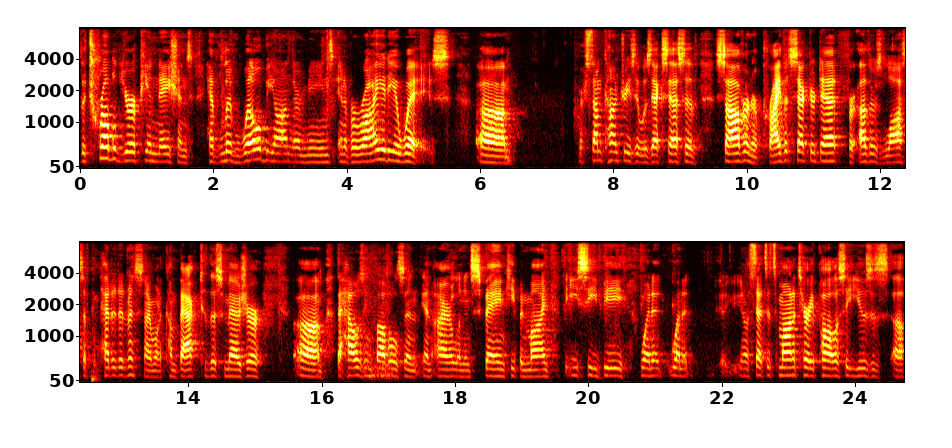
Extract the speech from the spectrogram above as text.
the troubled European nations have lived well beyond their means in a variety of ways. Um, for some countries, it was excessive sovereign or private sector debt. For others, loss of competitiveness. And I want to come back to this measure. Um, the housing bubbles in, in Ireland and Spain. Keep in mind the ECB, when it, when it you know, sets its monetary policy, uses uh,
